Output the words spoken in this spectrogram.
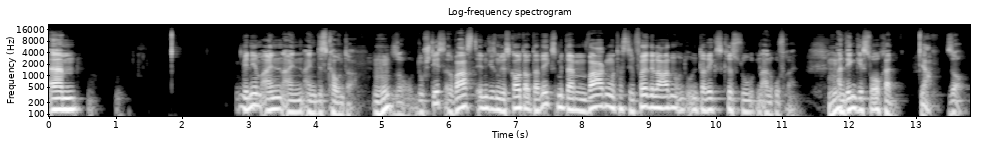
Ähm, wir nehmen einen, einen, einen Discounter. Mhm. So, du stehst, du warst in diesem Discounter unterwegs mit deinem Wagen und hast den vollgeladen und unterwegs kriegst du einen Anruf rein. Mhm. An den gehst du auch ran. Ja. So.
